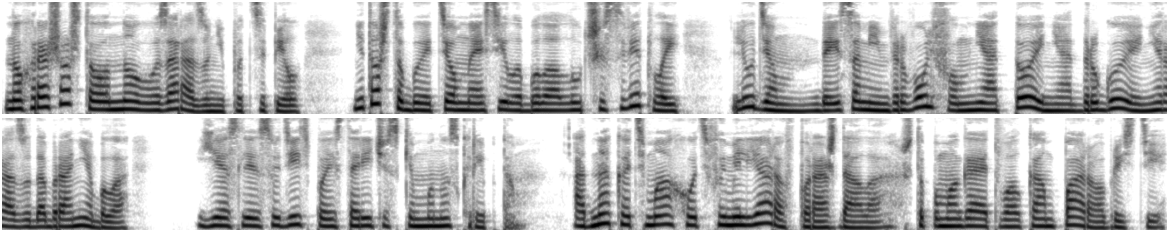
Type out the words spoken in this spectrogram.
Но хорошо, что он новую заразу не подцепил. Не то чтобы темная сила была лучше светлой — Людям, да и самим Вервольфам, ни от той, ни от другой ни разу добра не было, если судить по историческим манускриптам. Однако тьма хоть фамильяров порождала, что помогает волкам пару обрести,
